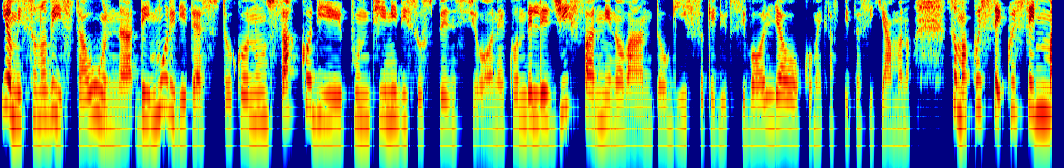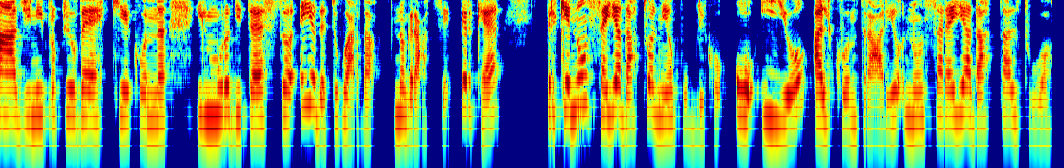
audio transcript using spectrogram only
Io mi sono vista un dei muri di testo con un sacco di puntini di sospensione, con delle GIF anni 90 o GIF che dir si voglia o come caspita si chiamano. Insomma, queste, queste immagini proprio vecchie con il muro di testo e io ho detto guarda, no grazie, perché? Perché non sei adatto al mio pubblico o io, al contrario, non sarei adatta al tuo,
